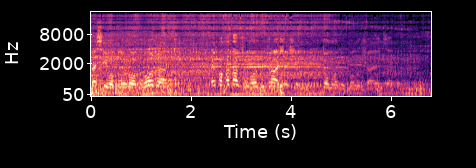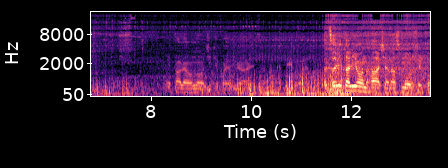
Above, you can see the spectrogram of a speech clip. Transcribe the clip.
Красиво плужок ложа. Та й по хатам в цьому году краще, ніж в тому году виходить. Італія воно тільки появляється. Це Вітальйон гаче на смурфіку.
